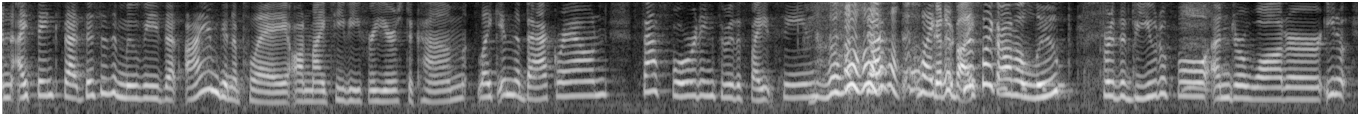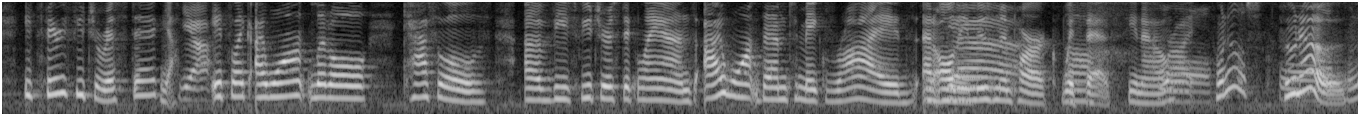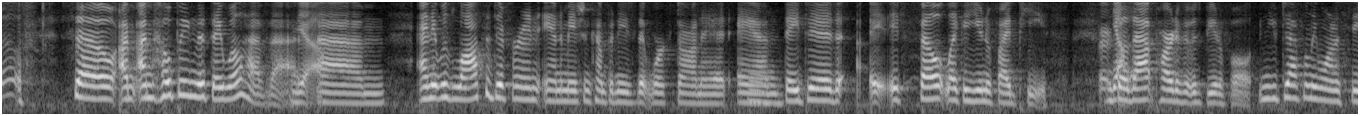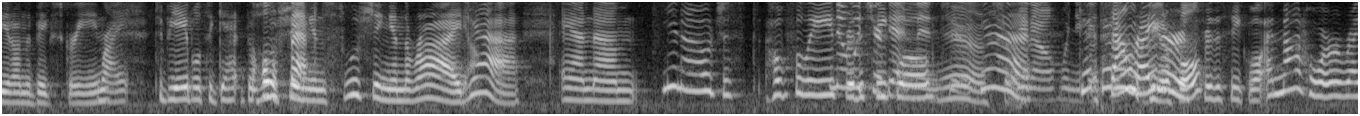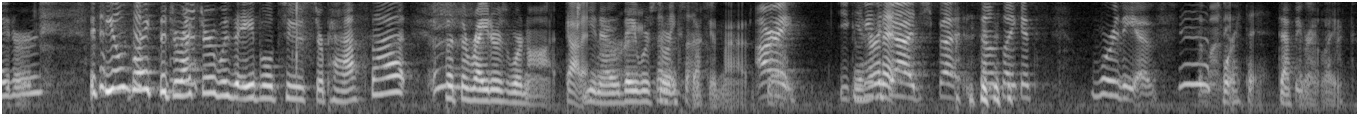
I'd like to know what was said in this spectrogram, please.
and I think that this is a movie that I am going to play on my TV for years to come, like in the background, fast forwarding through the fight scenes, just like just like on a loop for the beautiful underwater. You know, it's very futuristic. Yeah. Yeah. It's like I want little castles of these futuristic lands. I want them to make rides at all the amusement park with this, you know? Right. Who knows? Who knows? Who knows? So I'm, I'm hoping that they will have that. Yeah. Um, and it was lots of different animation companies that worked on it, and Mm. they did. It, it felt like a unified piece. Very So cool. that part of it was beautiful, and you definitely want to see it on the big screen, Right. To be able to get the, whole whooshing and swooshing in the ride, Yeah. yeah. And um, you know, just hopefully You know for the what you're sequel, getting into. Yeah, yeah, You know, when you get get better sounds writers beautiful. for the sequel and not horror writers. It feels like the director was able to surpass that, but the writers were not. Got it. You know, they were sort of stuck sense. in that. All so. right. You can You be heard the it. judge, but it sounds like it's worthy of the It's worth it. We'll be Definitely. back.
